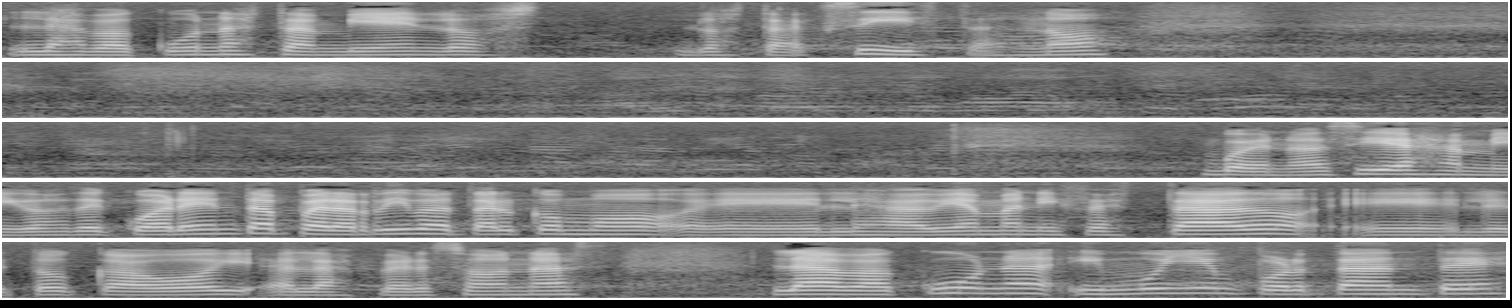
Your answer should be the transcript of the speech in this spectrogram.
las vacunas también los, los taxistas, ¿no? Bueno, así es amigos, de 40 para arriba, tal como eh, les había manifestado, eh, le toca hoy a las personas la vacuna y muy importante,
